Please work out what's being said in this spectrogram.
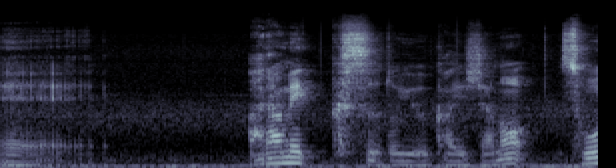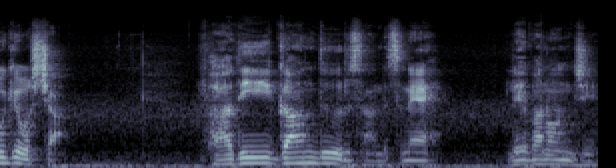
えー、アラメックスという会社の創業者、ファディ・ガンドゥールさんですね。レバノン人。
